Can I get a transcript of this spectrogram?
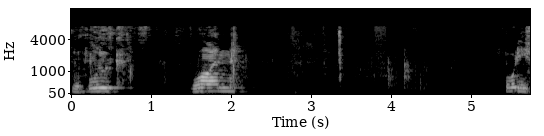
with Luke 1 40,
